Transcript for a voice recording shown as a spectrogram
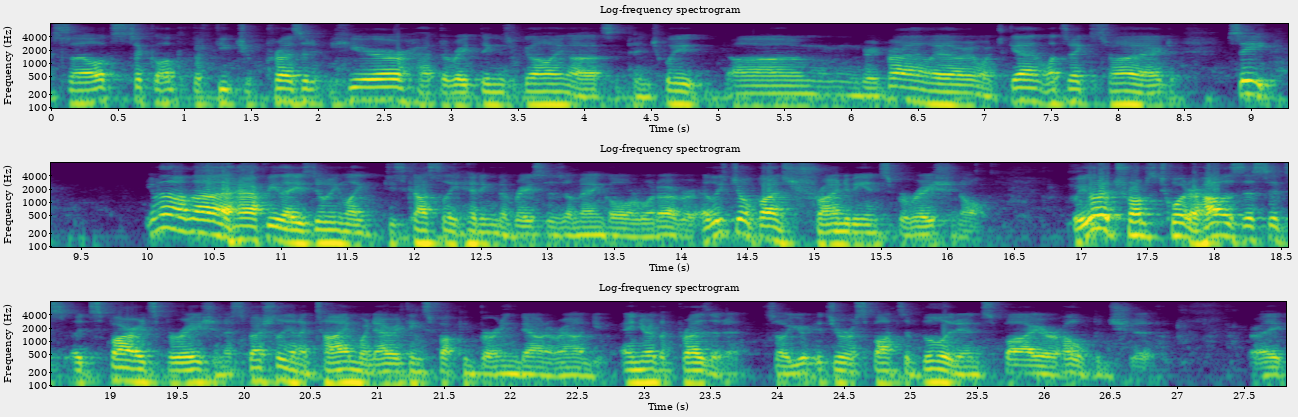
So let's take a look at the future president here. At the rate things are going. Oh, that's the pin tweet. Um, very proud. Once again, let's make this one. See, even though I'm not happy that he's doing like he's constantly hitting the racism angle or whatever, at least Joe Biden's trying to be inspirational. We go to Trump's Twitter. How does this its inspire inspiration, especially in a time when everything's fucking burning down around you and you're the president? So it's your responsibility to inspire hope and shit right?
